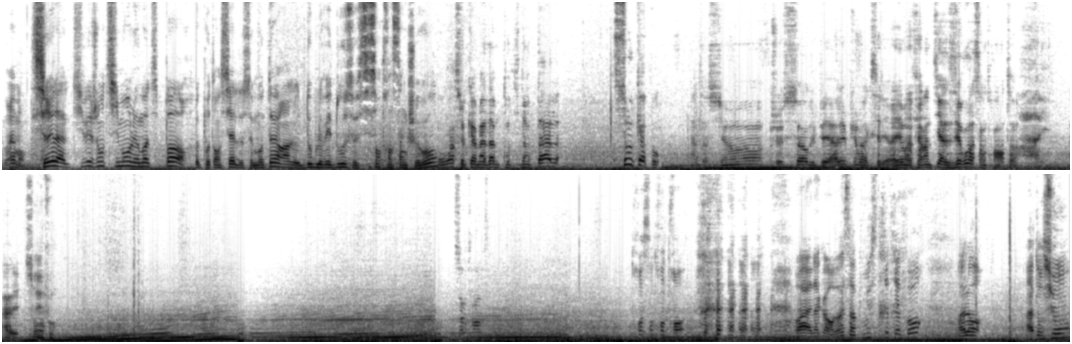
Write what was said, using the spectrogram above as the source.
vraiment. Cyril a activé gentiment le mode sport. Le potentiel de ce moteur, hein, le W12 635 chevaux. Pour voir ce qu'a Madame Continental sous le capot. Attention, je sors du péage et puis on va accélérer. On va faire un petit à 0 à 130. Allez, Allez, soyons fous. 130. 333. ouais, d'accord, ça pousse très très fort. Alors, attention,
